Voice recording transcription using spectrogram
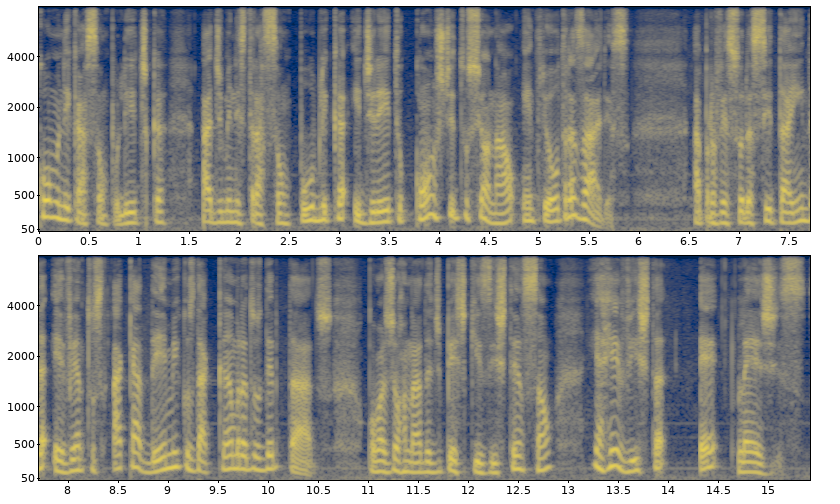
comunicação política, administração pública e direito constitucional, entre outras áreas. A professora cita ainda eventos acadêmicos da Câmara dos Deputados, como a Jornada de Pesquisa e Extensão e a revista E-Legis,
